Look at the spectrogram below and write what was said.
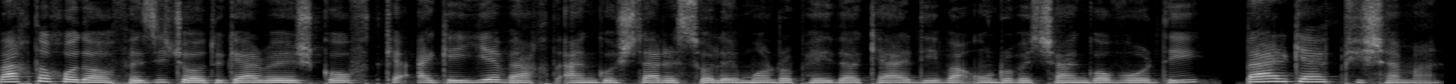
وقت خداحافظی جادوگر بهش گفت که اگه یه وقت انگشتر سلیمان رو پیدا کردی و اون رو به چنگ آوردی برگرد پیش من.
